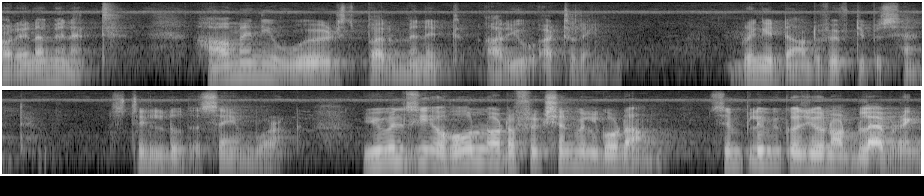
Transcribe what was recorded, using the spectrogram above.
or in a minute, how many words per minute are you uttering? Bring it down to fifty percent, still do the same work. You will see a whole lot of friction will go down, simply because you're not blabbering.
